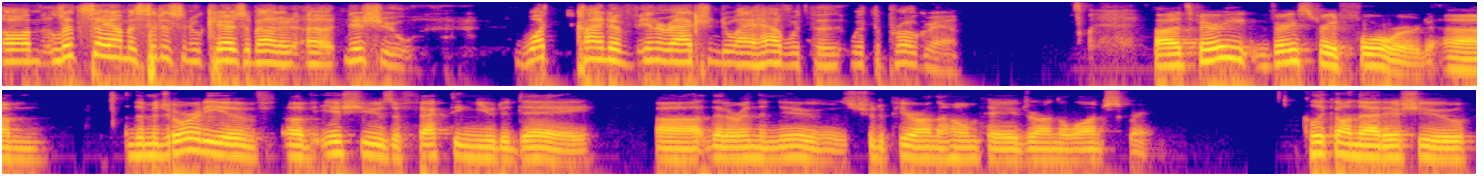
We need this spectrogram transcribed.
Um, let's say I'm a citizen who cares about a, an issue. What kind of interaction do I have with the with the program? Uh, it's very very straightforward. Um, the majority of, of issues affecting you today uh, that are in the news should appear on the homepage or on the launch screen. Click on that issue,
